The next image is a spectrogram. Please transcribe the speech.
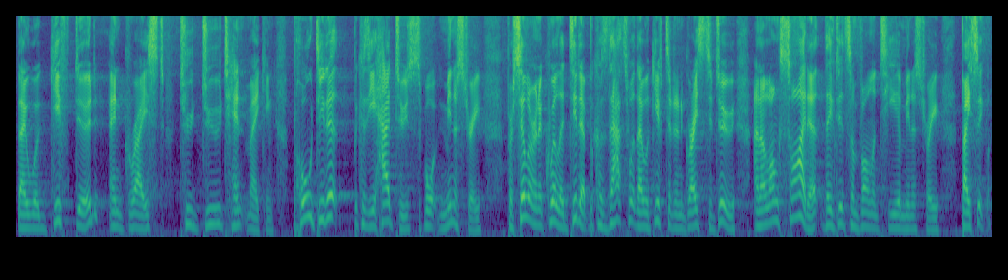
They were gifted and graced to do tent making. Paul did it because he had to support ministry. Priscilla and Aquila did it because that's what they were gifted and graced to do. And alongside it, they did some volunteer ministry, basically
